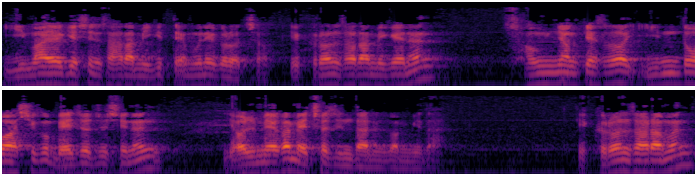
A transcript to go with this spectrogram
임하여 계신 사람이기 때문에 그렇죠. 그런 사람에게는 성령께서 인도하시고 맺어주시는 열매가 맺혀진다는 겁니다. 그런 사람은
